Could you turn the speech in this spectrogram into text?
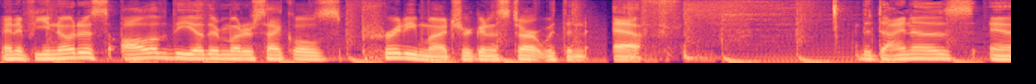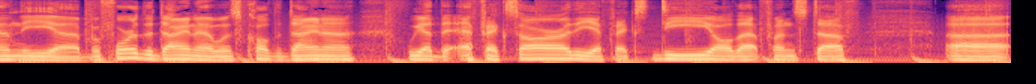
And if you notice, all of the other motorcycles pretty much are going to start with an F the Dynas and the uh, before the Dyna was called the Dyna. We had the FXR, the FXD, all that fun stuff. Uh,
